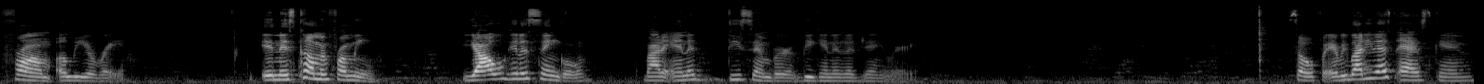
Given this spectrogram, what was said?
from Aaliyah Rae. And it's coming from me. Y'all will get a single by the end of December, beginning of January. So for everybody that's asking,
